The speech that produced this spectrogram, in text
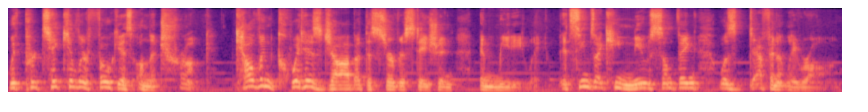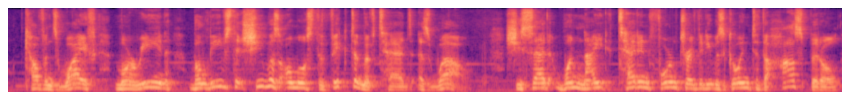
with particular focus on the trunk. Calvin quit his job at the service station immediately. It seems like he knew something was definitely wrong. Calvin's wife, Maureen, believes that she was almost the victim of Ted's as well. She said one night Ted informed her that he was going to the hospital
